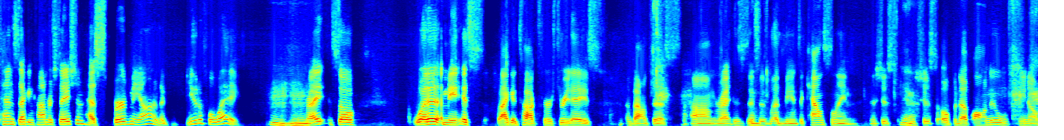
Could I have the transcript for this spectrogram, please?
10 second conversation has spurred me on in a beautiful way. Mm-hmm. Right. So what I mean, it's I could talk for three days about this. Um, right, this this has led me into counseling. It's just yeah. it's just opened up all new you know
